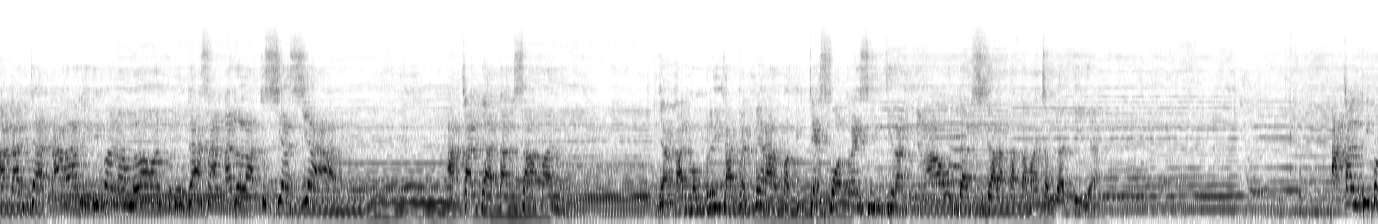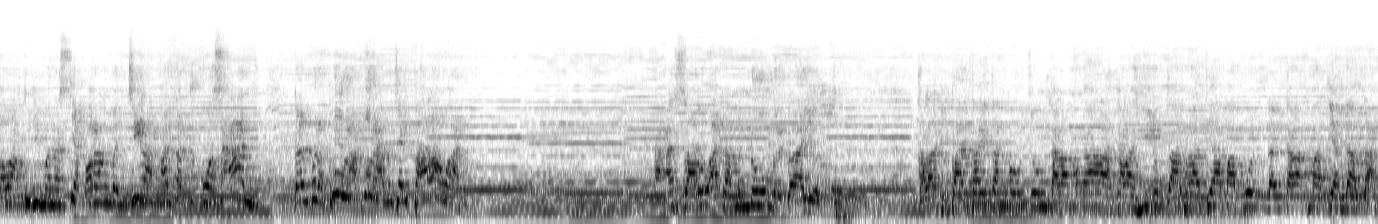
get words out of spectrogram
Akan datang hari di mana melawan penindasan adalah kesia-siaan. Akan datang zaman yang akan memberi karpet merah bagi despot rezim tiran Firaun dan segala kata macam gantinya. Akan tiba waktu di mana setiap orang menjilat pantat kekuasaan dan berpura-pura menjadi pahlawan. Akan selalu ada mendung bergelayut. Kala di pantai tanpa ujung, kala mengalah, kala hidup tak berarti apa pun, dan kala kematian datang.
